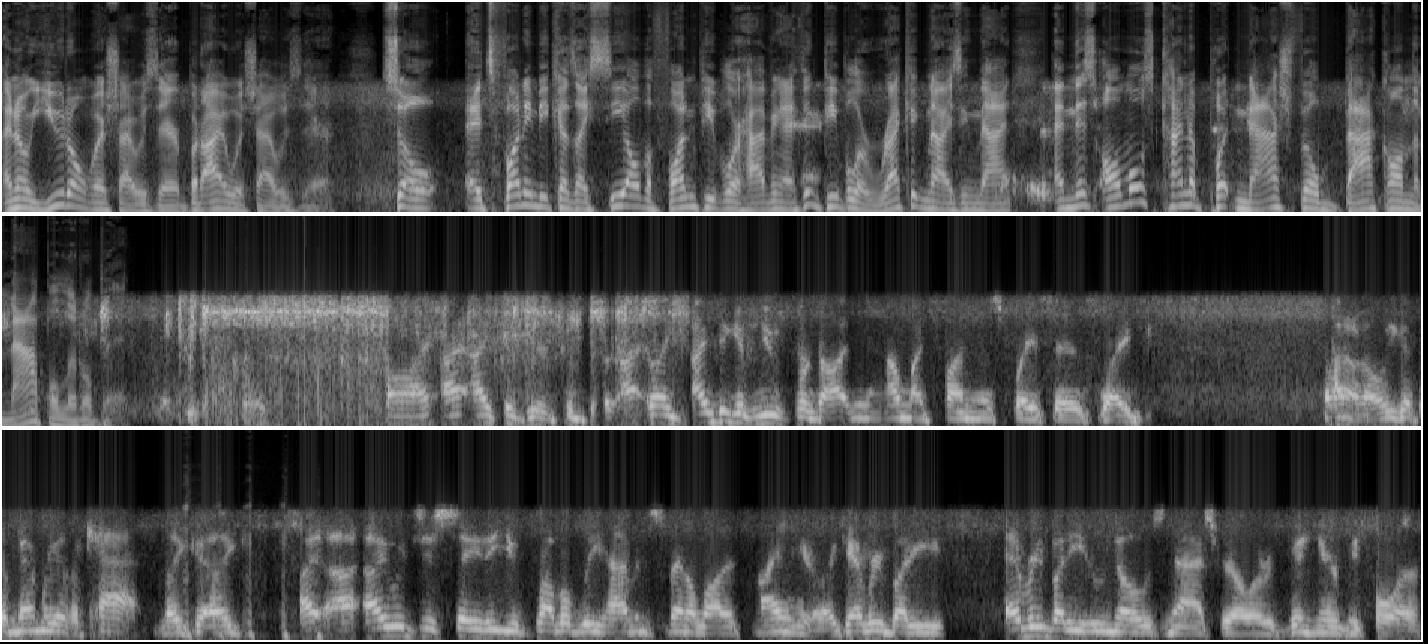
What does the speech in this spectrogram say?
I know you don't wish I was there, but I wish I was there. So it's funny because I see all the fun people are having. I think people are recognizing that, and this almost kind of put Nashville back on the map a little bit. Oh, I, I think you're I, like. I think if you've forgotten how much fun this place is, like I don't know, you got the memory of a cat. Like, uh, like I, I, I would just say that you probably haven't spent a lot of time here. Like everybody, everybody who knows Nashville or has been here before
